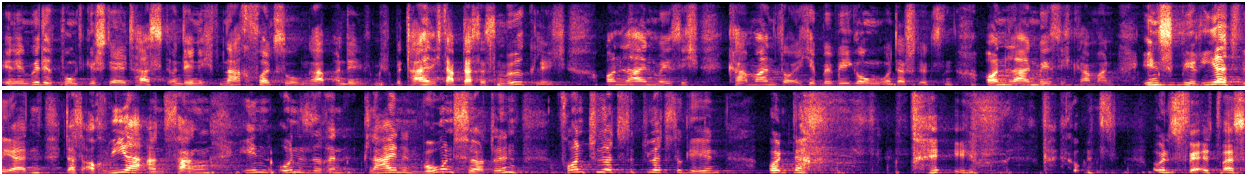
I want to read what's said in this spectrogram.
in den Mittelpunkt gestellt hast und den ich nachvollzogen habe, an dem ich mich beteiligt habe, das ist möglich. Online-mäßig kann man solche Bewegungen unterstützen. Online-mäßig kann man inspiriert werden, dass auch wir anfangen, in unseren kleinen Wohnvierteln von Tür zu Tür zu gehen und uns, uns, für etwas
